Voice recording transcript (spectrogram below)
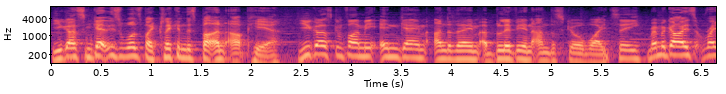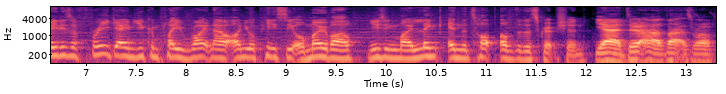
You guys can get these awards by clicking this button up here. You guys can find me in-game under the name Oblivion underscore YT. Remember guys, Raid is a free game you can play right now on your PC or mobile using my link in the top of the description. Yeah, do it out of that as well.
